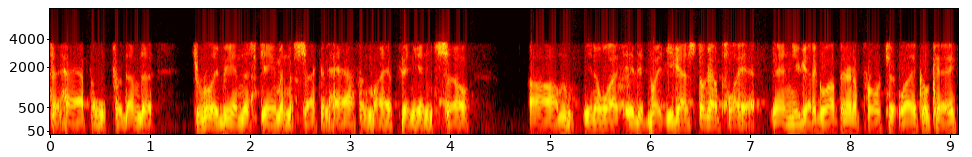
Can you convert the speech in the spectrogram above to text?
to happen for them to to really be in this game in the second half, in my opinion. So. Um, you know what? It, but you got still got to play it, and you got to go out there and approach it like, okay,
